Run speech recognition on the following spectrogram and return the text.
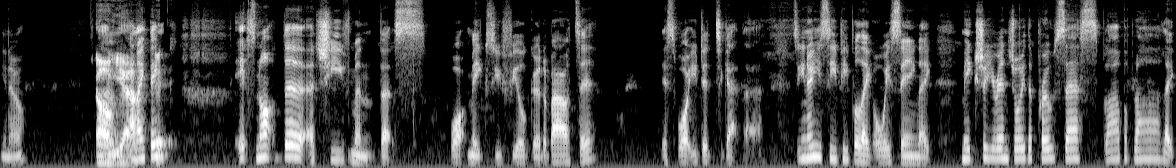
You know. Oh um, yeah. And I think it... it's not the achievement that's what makes you feel good about it. It's what you did to get there. So you know you see people like always saying like make sure you enjoy the process, blah blah blah. Like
